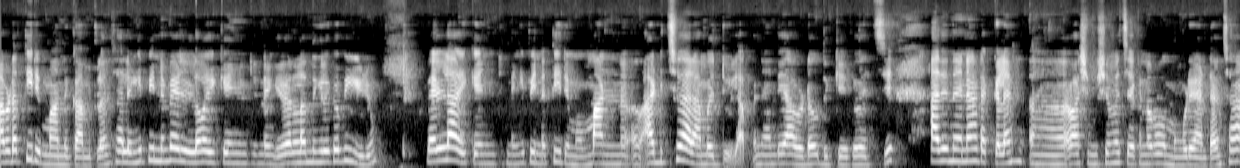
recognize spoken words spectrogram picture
അവിടെ തിരുമ്മാൻ നിൽക്കാൻ പറ്റില്ല. എന്ന് വെച്ചാൽ അല്ലെങ്കിൽ പിന്നെ വെള്ളം ആയി കഴിഞ്ഞിട്ടുണ്ടെങ്കിൽ വെള്ളം എന്തെങ്കിലുമൊക്കെ വീഴും. വെള്ളം ആയി കഴിഞ്ഞിട്ടുണ്ടെങ്കിൽ പിന്നെ തിരുമ്മും. മണ്ണ് അടിച്ച് വരാൻ പറ്റില്ല അപ്പം ഞാൻ അവിടെ ഒതുക്കിയൊക്കെ വെച്ച് ആദ്യം തന്നെ അടുക്കള വാഷിംഗ് മെഷീൻ വെച്ചേക്കുന്ന റൂമും കൂടി ആണ് വെച്ചാൽ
